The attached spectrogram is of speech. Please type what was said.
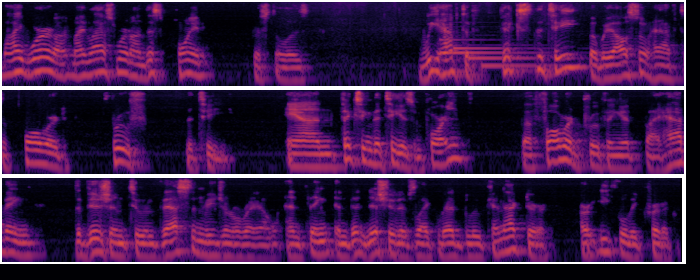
my word on my last word on this point, Crystal, is we have to fix the T, but we also have to forward proof the T. And fixing the T is important, but forward proofing it by having the vision to invest in regional rail and think and initiatives like Red Blue Connector are equally critical.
